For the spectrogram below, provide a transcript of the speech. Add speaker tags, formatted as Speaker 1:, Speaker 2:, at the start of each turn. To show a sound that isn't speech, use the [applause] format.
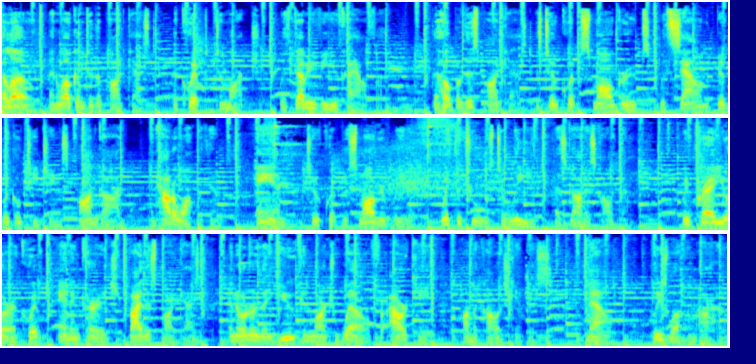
Speaker 1: Hello, and welcome to the podcast Equipped to March with WVU Chi Alpha. The hope of this podcast is to equip small groups with sound biblical teachings on God and how to walk with Him, and to equip the small group leader with the tools to lead as God has called them. We pray you are equipped and encouraged by this podcast in order that you can march well for our King on the college campus. Now, please welcome our hosts.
